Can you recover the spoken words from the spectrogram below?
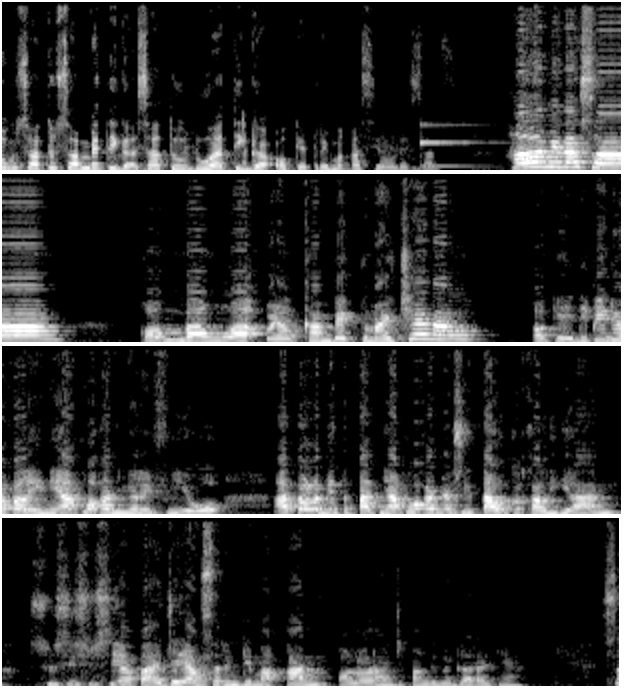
hitung 1 sampai 3. 1 2 3. Oke, terima kasih yang udah subscribe. Halo minasang, konbanwa, welcome back to my channel. Oke, di video kali ini aku akan nge-review atau lebih tepatnya aku akan ngasih tahu ke kalian sushi-sushi apa aja yang sering dimakan oleh orang Jepang di negaranya. So,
